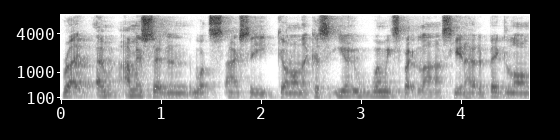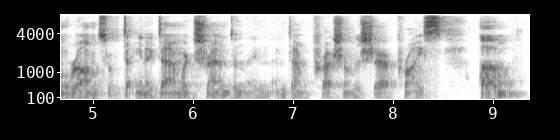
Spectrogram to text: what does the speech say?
Right. I'm, I'm interested in what's actually gone on there because you know when we spoke last, you had a big long run, sort of you know downward trend and, and, and downward pressure on the share price. Um,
